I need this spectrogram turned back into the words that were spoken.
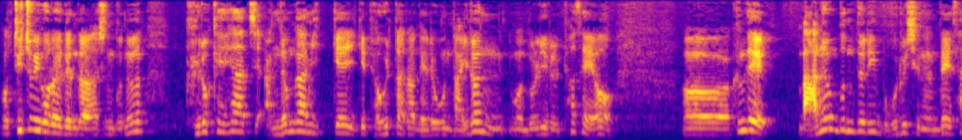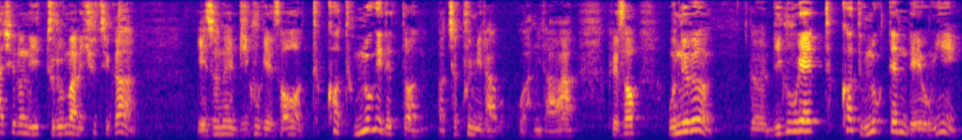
어, 뒤쪽에 걸어야 된다 하시는 분은 그렇게 해야지 안정감 있게 이게 벽을 따라 내려온다 이런 뭐 논리를 펴세요. 어 근데 많은 분들이 모르시는데 사실은 이 두루마리 휴지가 예전에 미국에서 특허 등록이 됐던 어, 제품이라고 합니다. 그래서 오늘은 그 미국에 특허 등록된 내용이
